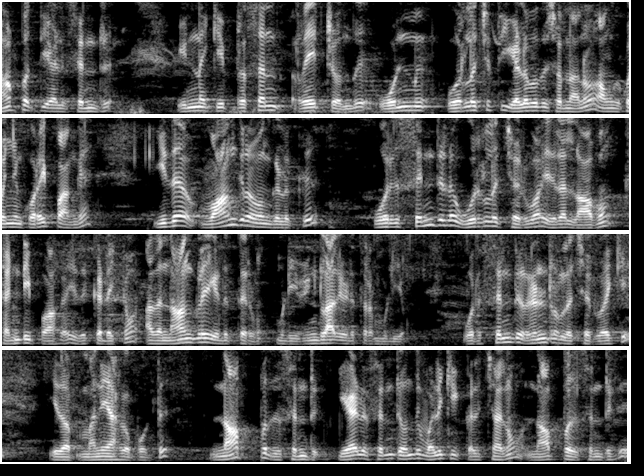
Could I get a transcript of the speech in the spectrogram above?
நாற்பத்தி ஏழு சென்று இன்றைக்கி ப்ரெசன்ட் ரேட் வந்து ஒன்று ஒரு லட்சத்தி எழுபது சொன்னாலும் அவங்க கொஞ்சம் குறைப்பாங்க. இதை வாங்குறவங்களுக்கு ஒரு சென்டில் ஒரு லட்ச ரூபா இதில் லாபம் கண்டிப்பாக இது கிடைக்கும். அதை நாங்களே எடுத்துட முடியும். எங்களால் எடுத்துட முடியும். ஒரு சென்ட் ரெண்டரை லட்ச ரூபாய்க்கு இதை மணியாக போட்டு நாற்பது சென்ட் ஏழு சென்ட் வந்து வலிக்கு கழித்தாலும் நாற்பது சென்ட்டுக்கு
